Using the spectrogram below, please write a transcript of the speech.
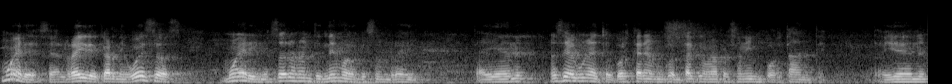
muere. O sea, el rey de carne y huesos muere y nosotros no entendemos lo que es un rey. ¿Está bien? No sé si alguna le tocó estar en contacto con una persona importante. ¿Está bien?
